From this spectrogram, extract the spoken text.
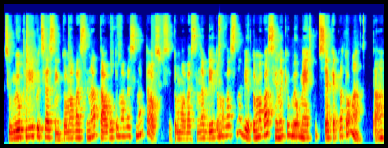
Se o meu clínico disser assim, toma vacina tal, vou tomar vacina tal. Se você toma vacina B, toma vacina B. Toma vacina que o meu médico disser que é para tomar, tá?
